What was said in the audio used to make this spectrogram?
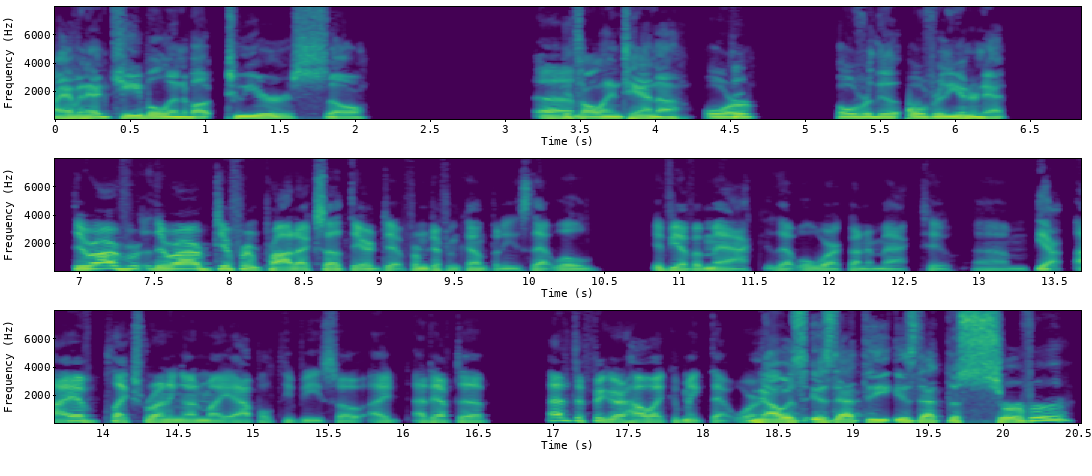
I haven't had cable in about two years, so um, it's all antenna or the, over the over the internet. There are there are different products out there from different companies that will if you have a Mac, that will work on a Mac too. Um, yeah, I have Plex running on my Apple TV, so I'd, I'd have to I'd have to figure out how I could make that work. Now, is is that the is that the server?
